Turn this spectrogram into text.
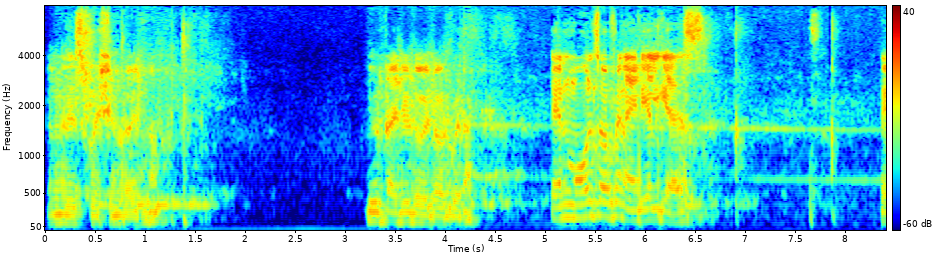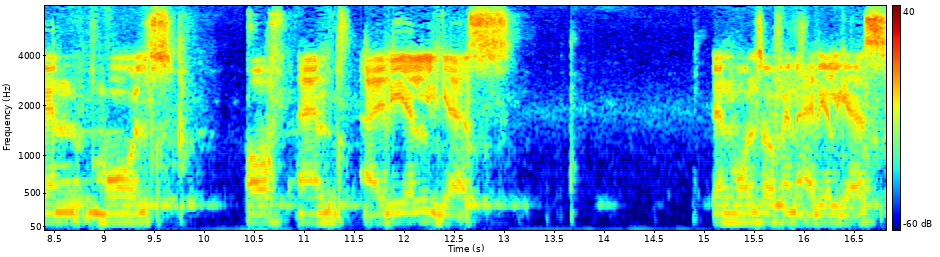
Tell me this question right now. You try to do it out better. 10 moles of an ideal gas, 10 moles of an ideal gas, 10 moles of an ideal gas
